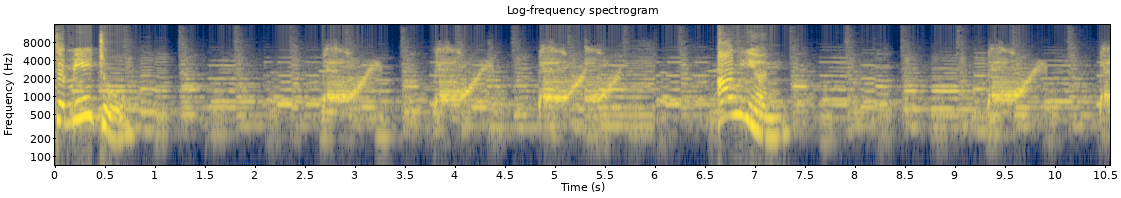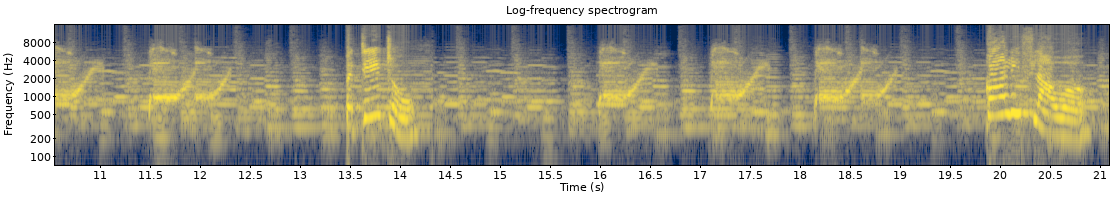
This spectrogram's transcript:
Tomato. Onion. Potato. Cauliflower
